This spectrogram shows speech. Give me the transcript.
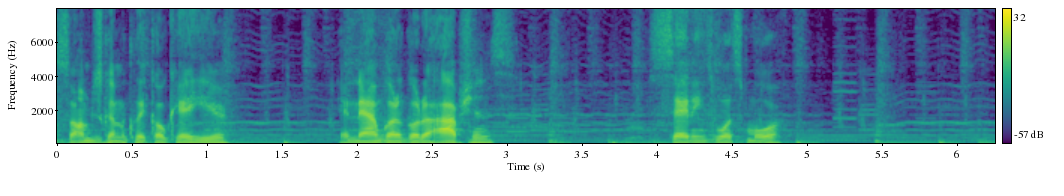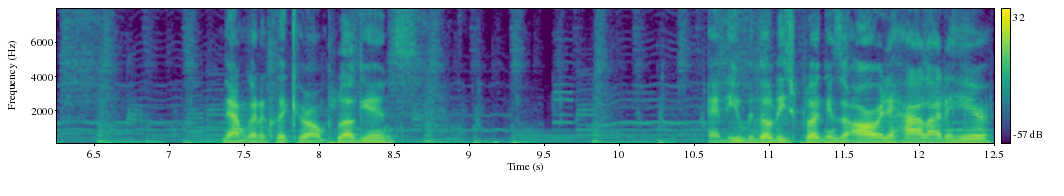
so I'm just gonna click OK here. And now I'm gonna go to options, settings once more. Now I'm gonna click here on plugins. And even though these plugins are already highlighted here,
